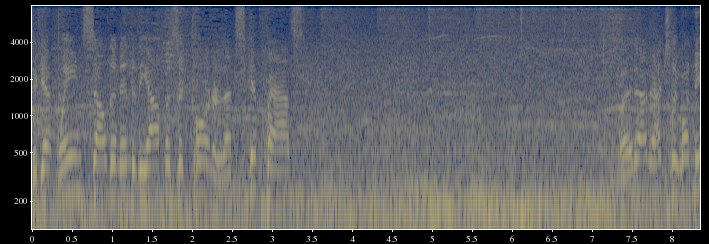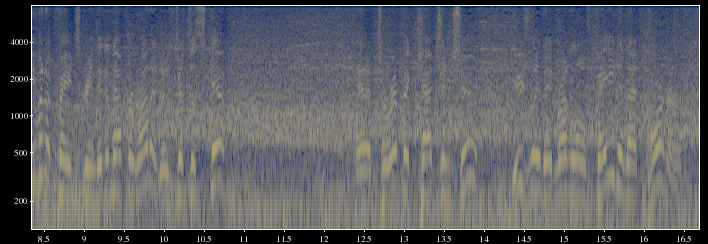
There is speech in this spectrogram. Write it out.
to get Wayne Selden into the opposite corner. That skip pass. Well, it actually wasn't even a fade screen. They didn't have to run it. It was just a skip. And a terrific catch and shoot. Usually they'd run a little fade in that corner.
